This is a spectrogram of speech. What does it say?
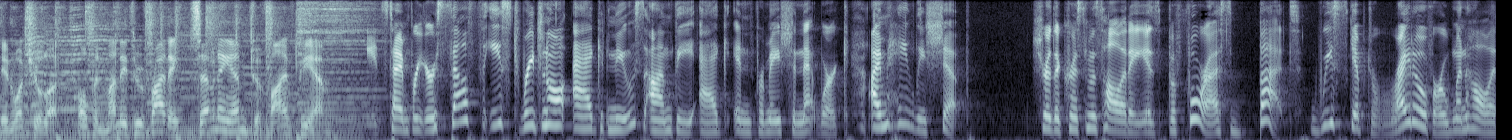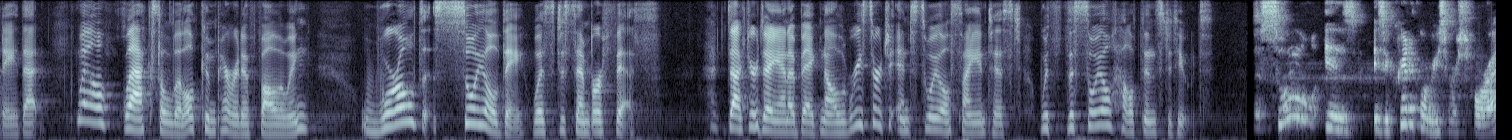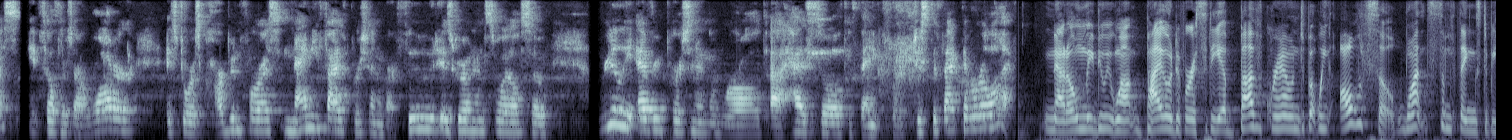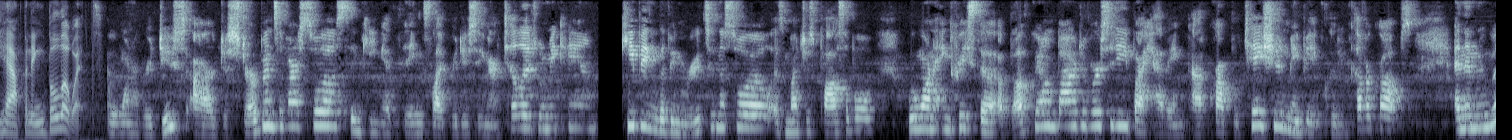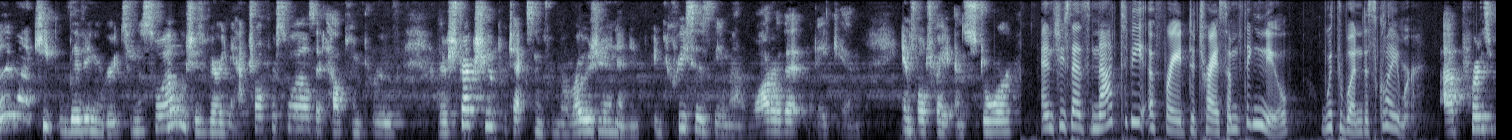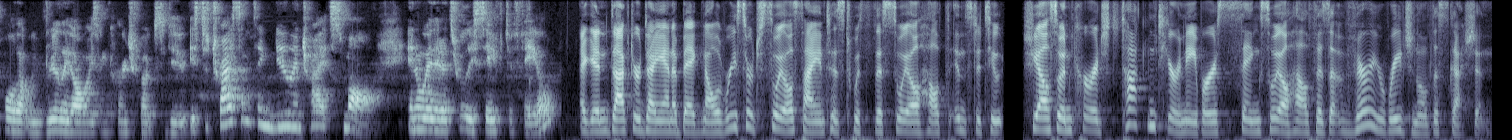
in Wauchula. Open Monday through Friday, 7 a.m. to 5 p.m. It's time for your Southeast Regional Ag News on the Ag Information Network. I'm Haley Ship. Sure, the Christmas holiday is before us, but we skipped right over one holiday that, well, lacks a little comparative following. World Soil Day was December 5th. Dr. Diana Bagnall, research and soil scientist with the Soil Health Institute. The soil is, is a critical resource for us. It filters our water, it stores carbon for us. 95% of our food is grown in soil. So, really, every person in the world uh, has soil to thank for just the fact that we're alive. Not only do we want biodiversity above ground, but we also want some things to be happening below it. We want to reduce our disturbance of our soils, thinking of things like reducing our tillage when we can keeping living roots in the soil as much as possible. We want to increase the above ground biodiversity by having uh, crop rotation, maybe including cover crops. And then we really want to keep living roots in the soil, which is very natural for soils. It helps improve their structure, protects them from erosion, and increases the amount of water that they can infiltrate and store. And she says not to be afraid to try something new with one disclaimer a principle that we really always encourage folks to do is to try something new and try it small in a way that it's really safe to fail. Again, Dr. Diana Bagnall, research soil scientist with the Soil Health Institute. She also encouraged talking to your neighbors, saying soil health is a very regional discussion.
